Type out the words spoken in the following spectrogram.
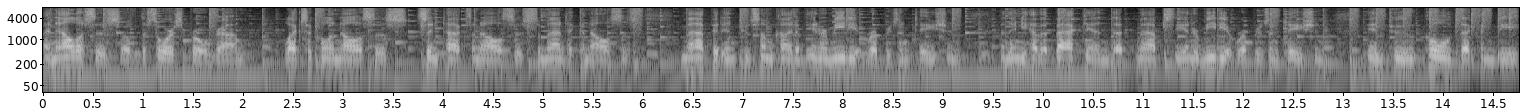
analysis of the source program, lexical analysis, syntax analysis, semantic analysis, map it into some kind of intermediate representation, and then you have a back end that maps the intermediate representation into code that can be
